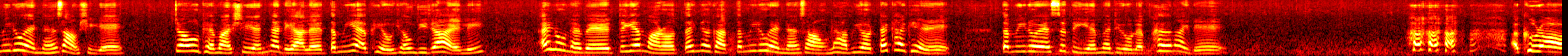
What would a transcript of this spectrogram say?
မီးတို့ရဲ့နန်းဆောင်ရှိတယ်။တောအုပ်ထဲမှာရှိတဲ့ငှက်တွေကလည်းသမီးရဲ့အဖေကိုယုံကြည်ကြရလေ။အဲ့လိုနဲ့ပဲတရက်မှာတော့တိတ်ငှက်ကသမီးတို့ရဲ့နန်းဆောင်လာပြီးတော့တိုက်ခိုက်ခဲ့တယ်။သမီးတို့ရဲ့စစ်တီရဲမက်တွေကိုလည်းဖမ်းလိုက်တယ်။အခုတော့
